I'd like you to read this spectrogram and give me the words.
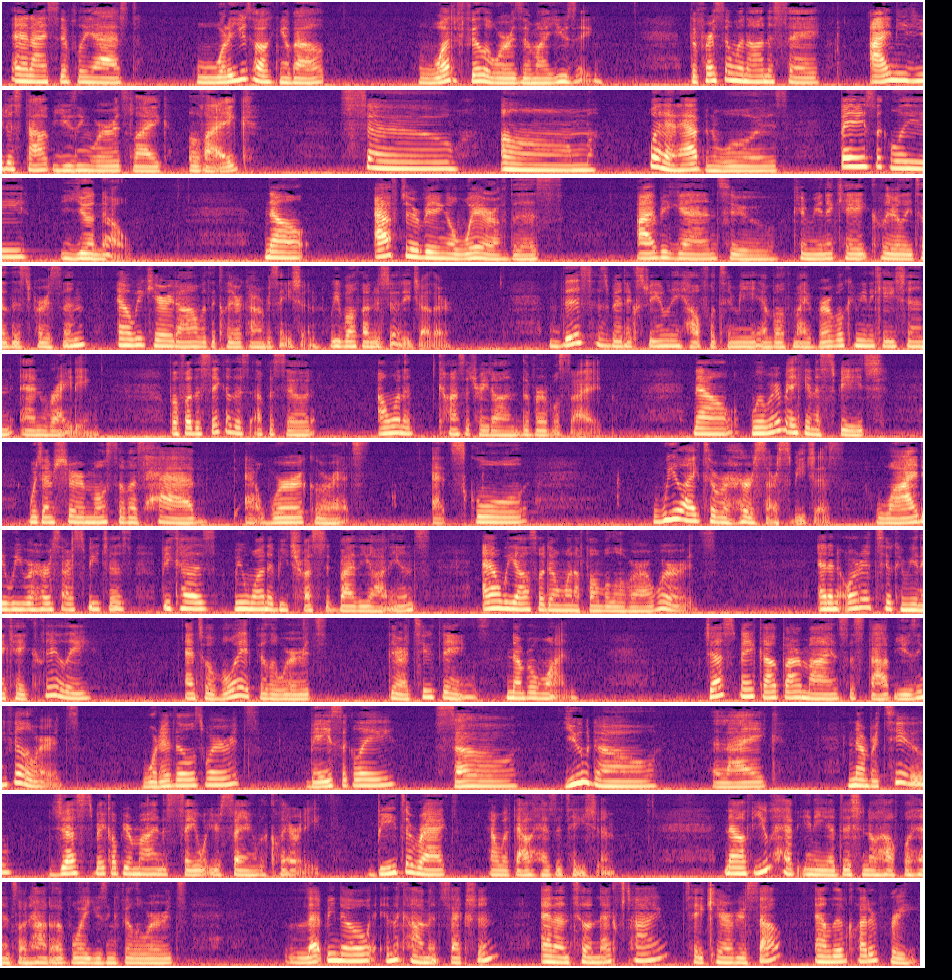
and I simply asked, What are you talking about? What filler words am I using? The person went on to say, I need you to stop using words like like, so, um, what had happened was basically, you know. Now, after being aware of this, I began to communicate clearly to this person, and we carried on with a clear conversation. We both understood each other. This has been extremely helpful to me in both my verbal communication and writing. But for the sake of this episode, I want to concentrate on the verbal side. Now, when we're making a speech, which I'm sure most of us have at work or at at school, we like to rehearse our speeches. Why do we rehearse our speeches? Because we want to be trusted by the audience, and we also don't want to fumble over our words. And in order to communicate clearly and to avoid filler words, there are two things. Number one, just make up our minds to stop using filler words. What are those words? Basically, so, you know, like. Number two, just make up your mind to say what you're saying with clarity. Be direct and without hesitation. Now, if you have any additional helpful hints on how to avoid using filler words, let me know in the comments section. And until next time, take care of yourself and live clutter free.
